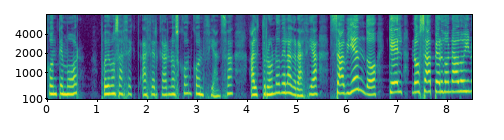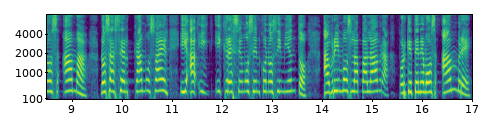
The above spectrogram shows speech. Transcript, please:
con temor, podemos acercarnos con confianza al trono de la gracia, sabiendo que Él nos ha perdonado y nos ama. Nos acercamos a Él y, crecemos en conocimiento. Abrimos la palabra porque tenemos hambre,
